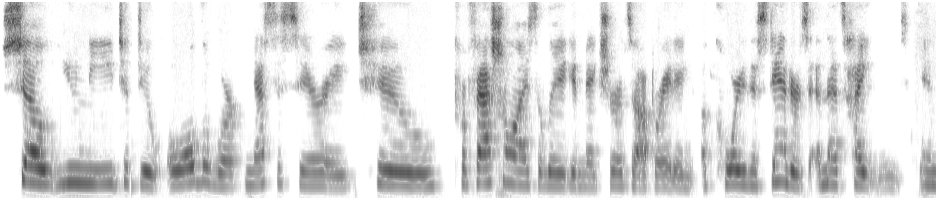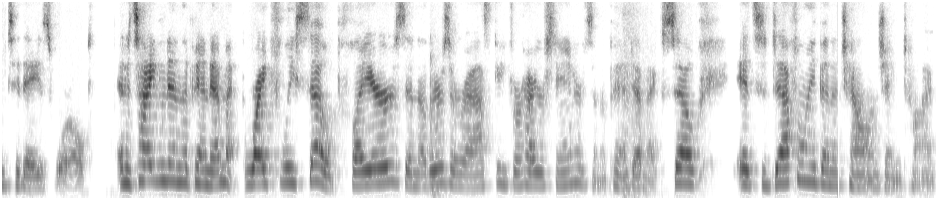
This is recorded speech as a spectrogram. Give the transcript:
So you need to do all the work necessary to professionalize the league and make sure it's operating according to standards. And that's heightened in today's world. And it's heightened in the pandemic, rightfully so. Players and others are asking for higher standards in a pandemic. So it's definitely been a challenging time.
